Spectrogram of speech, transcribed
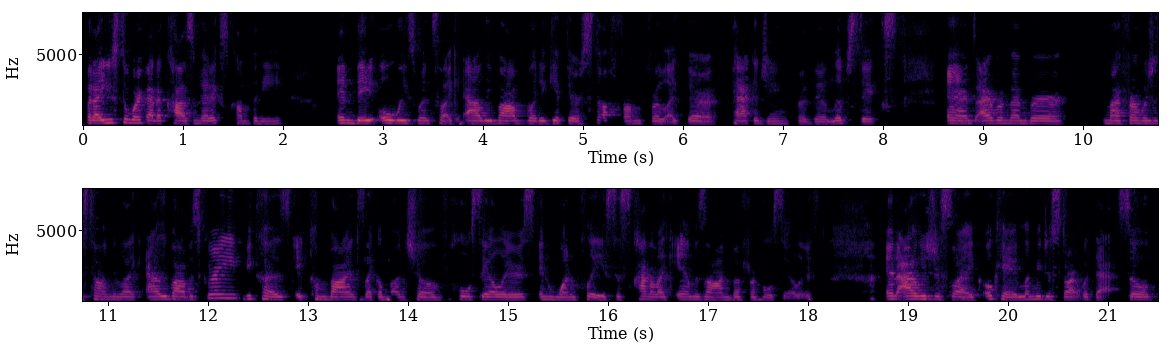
But I used to work at a cosmetics company and they always went to like Alibaba to get their stuff from for like their packaging for their lipsticks. And I remember my friend was just telling me like Alibaba's great because it combines like a bunch of wholesalers in one place. It's kind of like Amazon but for wholesalers. And I was just like, okay, let me just start with that. So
